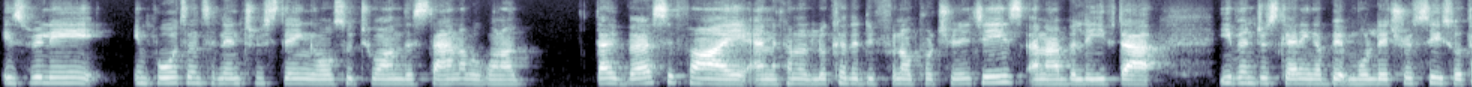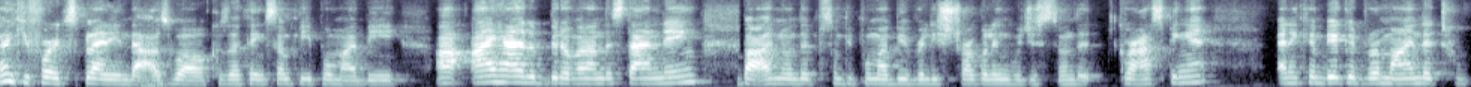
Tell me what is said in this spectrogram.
it's really important and interesting also to understand. And We want to diversify and kind of look at the different opportunities. And I believe that even just getting a bit more literacy. So thank you for explaining that as well, because I think some people might be. I, I, had a bit of an understanding, but I know that some people might be really struggling with just under grasping it. And it can be a good reminder to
